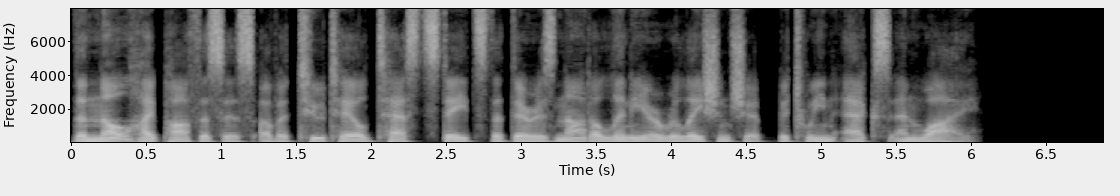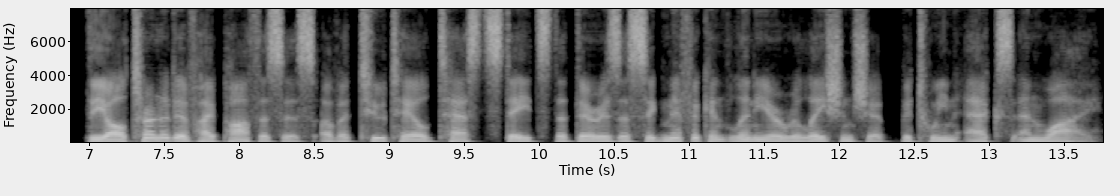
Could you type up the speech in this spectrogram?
The null hypothesis of a two-tailed test states that there is not a linear relationship between x and y. The alternative hypothesis of a two-tailed test states that there is a significant linear relationship between x and y.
